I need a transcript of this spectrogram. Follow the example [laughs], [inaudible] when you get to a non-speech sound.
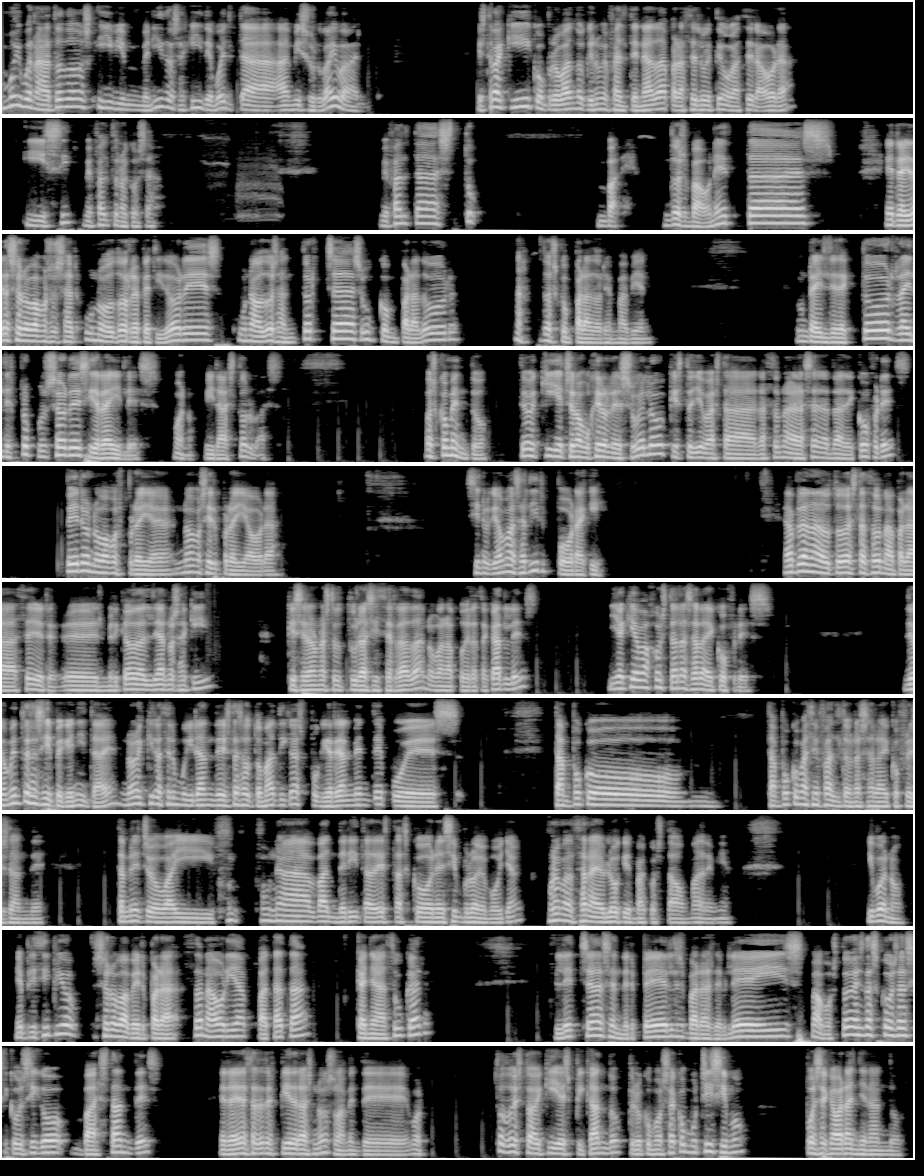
Muy buenas a todos y bienvenidos aquí de vuelta a mi survival. Estaba aquí comprobando que no me falte nada para hacer lo que tengo que hacer ahora. Y sí, me falta una cosa. Me faltas tú. Vale, dos baonetas. En realidad solo vamos a usar uno o dos repetidores, una o dos antorchas, un comparador. No, dos comparadores más bien un rail detector, raíles propulsores y raíles. Bueno, y las tolvas. Os comento, tengo aquí hecho un agujero en el suelo, que esto lleva hasta la zona de la sala de cofres, pero no vamos por ahí, no vamos a ir por ahí ahora. Sino que vamos a salir por aquí. He aplanado toda esta zona para hacer eh, el mercado de aldeanos aquí, que será una estructura así cerrada, no van a poder atacarles. Y aquí abajo está la sala de cofres. De momento es así, pequeñita, ¿eh? No la quiero hacer muy grande estas automáticas porque realmente, pues... Tampoco... Tampoco me hace falta una sala de cofres grande. También he hecho ahí [laughs] una banderita de estas con el símbolo de Boyan. Una manzana de bloques me ha costado, madre mía. Y bueno, en principio solo va a haber para zanahoria, patata, caña de azúcar, flechas, enderpearls, varas de blaze... Vamos, todas estas cosas que consigo bastantes en realidad estas tres piedras no, solamente... Bueno, todo esto aquí es picando, pero como saco muchísimo, pues se acabarán llenando.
